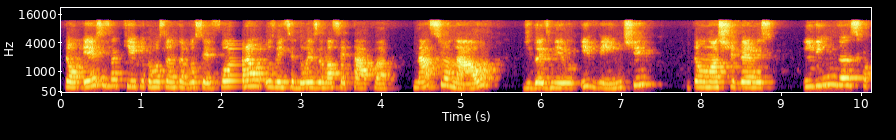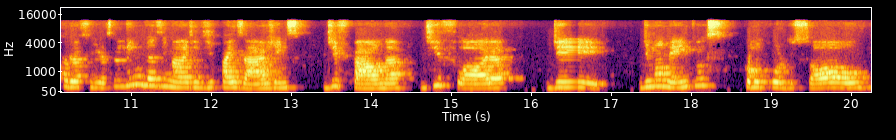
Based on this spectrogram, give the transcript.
Então, esses aqui que eu estou mostrando para você foram os vencedores da nossa etapa nacional de 2020. Então, nós tivemos lindas fotografias, lindas imagens de paisagens, de fauna, de flora, de, de momentos como o pôr do sol,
